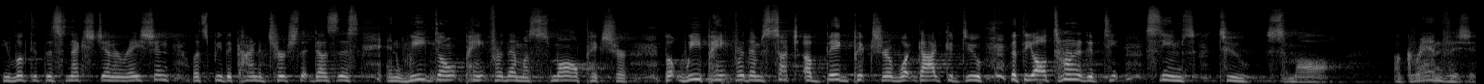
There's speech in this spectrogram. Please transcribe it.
He looked at this next generation. Let's be the kind of church that does this. And we don't paint for them a small picture, but we paint for them such a big picture of what God could do that the alternative te- seems too small. A grand vision.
